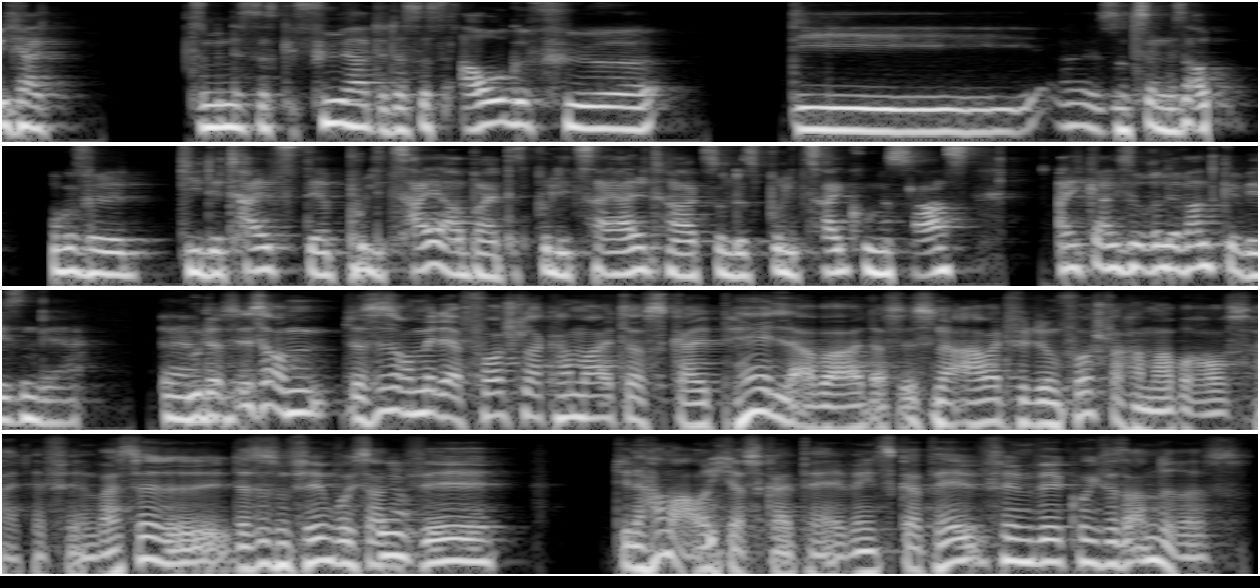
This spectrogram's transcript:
ich halt zumindest das Gefühl hatte, dass das Auge für die, äh, sozusagen das Auge für die Details der Polizeiarbeit, des Polizeialltags und des Polizeikommissars eigentlich gar nicht so relevant gewesen wäre. Ähm, das ist, auch, das ist auch mit der Vorschlaghammer als das Skalpell, aber das ist eine Arbeit, für die du einen Vorschlaghammer brauchst, halt, der Film. Weißt du, das ist ein Film, wo ich sage, ja. ich will den Hammer, auch nicht das Skalpell. Wenn ich Skalpell filmen will, gucke ich was anderes.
